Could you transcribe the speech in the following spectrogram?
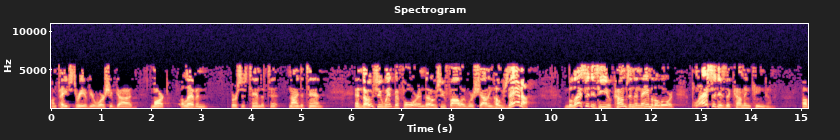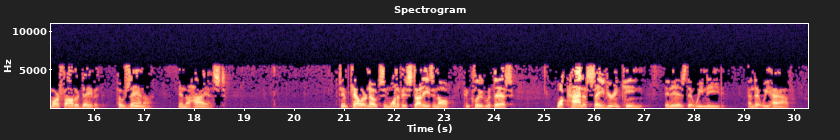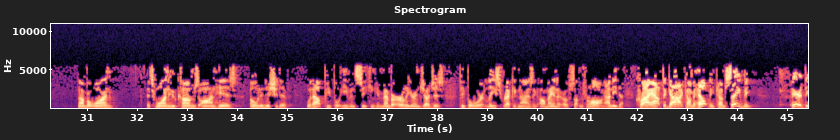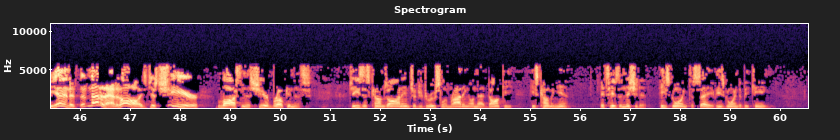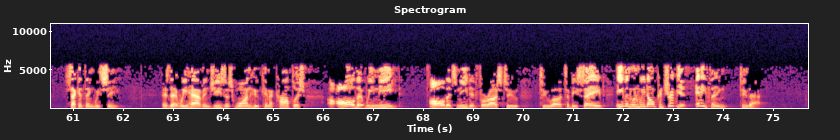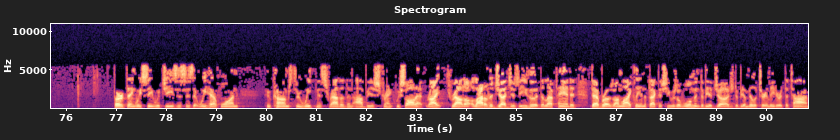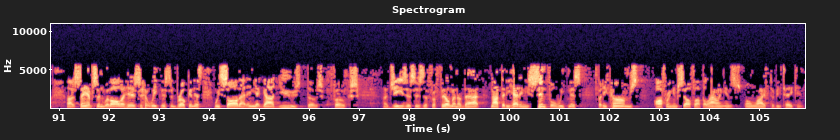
On page 3 of your worship guide, Mark 11, verses 10 to 10, 9 to 10. And those who went before and those who followed were shouting, Hosanna! Blessed is he who comes in the name of the Lord. Blessed is the coming kingdom of our father David. Hosanna in the highest. Tim Keller notes in one of his studies, and I'll conclude with this what kind of Savior and King it is that we need and that we have. Number one, it's one who comes on his own initiative without people even seeking him. Remember earlier in Judges, people were at least recognizing, oh man, oh, something's wrong. I need to cry out to God, come help me, come save me. Here at the end, there's, none of that at all. It's just sheer lostness, sheer brokenness. Jesus comes on into Jerusalem riding on that donkey. He's coming in. It's his initiative. He's going to save, he's going to be king. Second thing we see is that we have in Jesus one who can accomplish all that we need, all that's needed for us to, to, uh, to be saved, even when we don't contribute anything to that. Third thing we see with Jesus is that we have one who comes through weakness rather than obvious strength. We saw that, right? Throughout a lot of the judges. Ehud, the left handed. Deborah is unlikely in the fact that she was a woman to be a judge, to be a military leader at the time. Uh, Samson, with all of his weakness and brokenness, we saw that, and yet God used those folks. Uh, Jesus is the fulfillment of that. Not that he had any sinful weakness, but he comes offering himself up, allowing his own life to be taken.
